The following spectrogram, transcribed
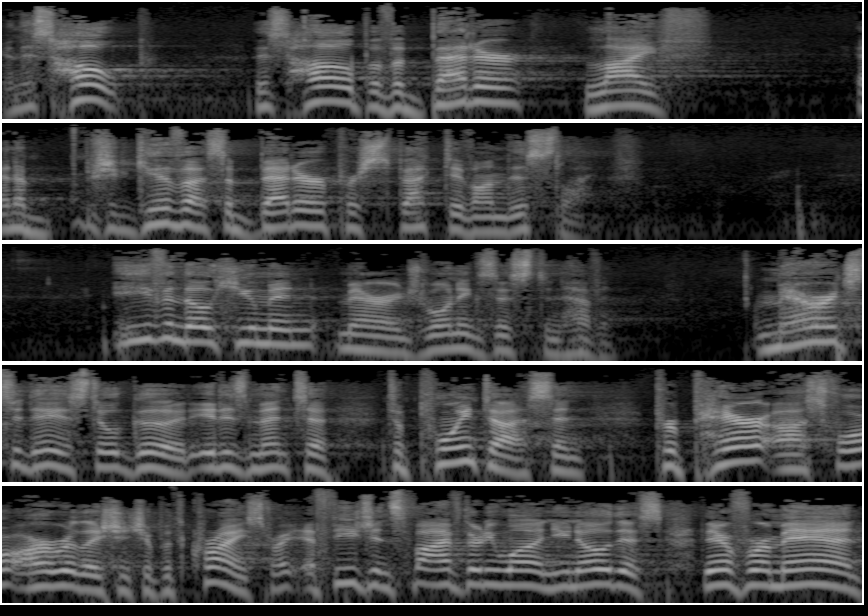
And this hope, this hope of a better life, and a, should give us a better perspective on this life. Even though human marriage won't exist in heaven, Marriage today is still good. It is meant to, to point us and prepare us for our relationship with Christ, right? Ephesians 5:31, you know this. Therefore a man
